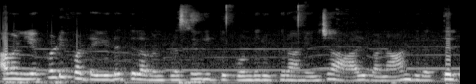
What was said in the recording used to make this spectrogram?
அவன் எப்படிப்பட்ட இடத்தில் அவன் பிரசங்கித்துக் கொண்டிருக்கிறான் என்று ஆள் வனாந்திரத்தில்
